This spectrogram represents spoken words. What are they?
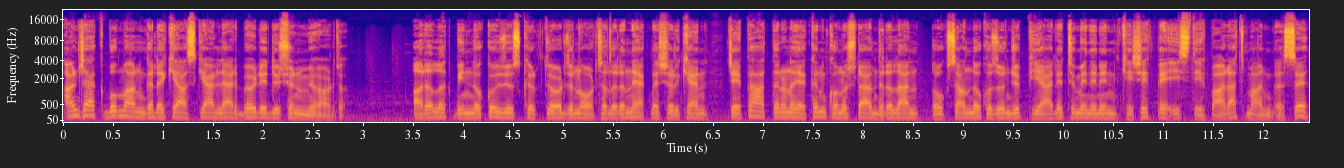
Ancak bu mangadaki askerler böyle düşünmüyordu. Aralık 1944'ün ortalarına yaklaşırken cephe hatlarına yakın konuşlandırılan 99. Piyade Tümeni'nin keşif ve istihbarat mangası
